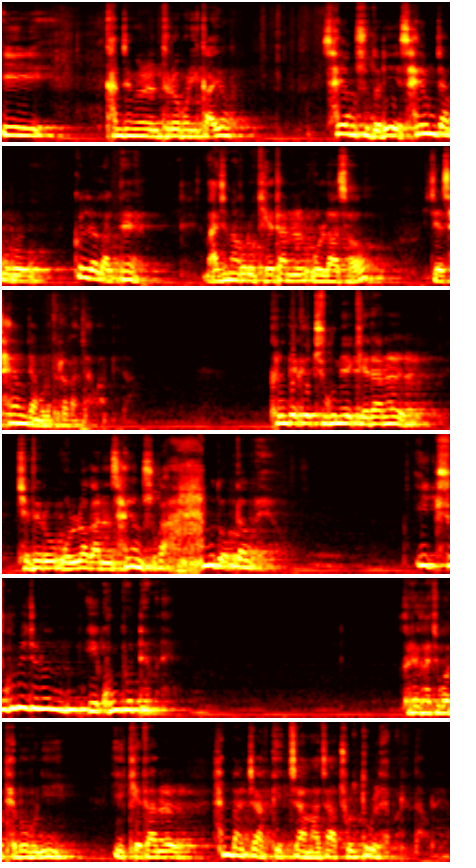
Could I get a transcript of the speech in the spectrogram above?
이 간증을 들어보니까요, 사형수들이 사형장으로 끌려갈 때 마지막으로 계단을 올라서 이제 사형장으로 들어간다고 합니다. 그런데 그 죽음의 계단을 제대로 올라가는 사형수가 아무도 없다고 그래요. 이 죽음이 주는 이 공포 때문에. 그래가지고 대부분이 이 계단을 한 발짝 딛자마자 졸도를 해버린다고 그래요.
